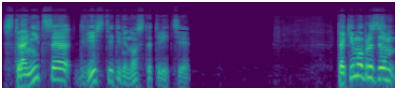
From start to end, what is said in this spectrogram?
Страница 293. Таким образом,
